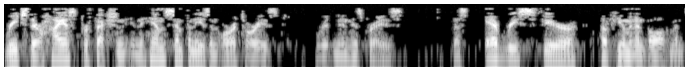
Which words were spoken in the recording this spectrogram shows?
reached their highest perfection in the hymns, symphonies, and oratories written in his praise. Thus, every sphere of human involvement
